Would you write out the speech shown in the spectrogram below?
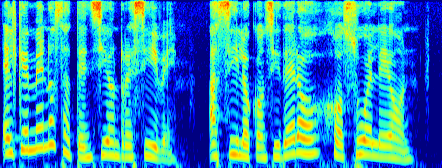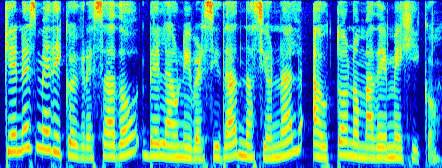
el que menos atención recibe. Así lo consideró Josué León, quien es médico egresado de la Universidad Nacional Autónoma de México.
